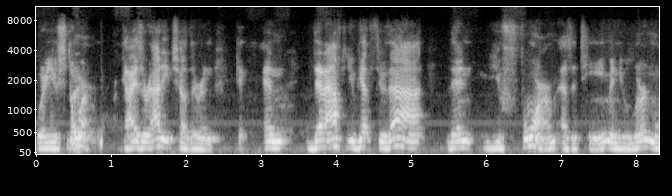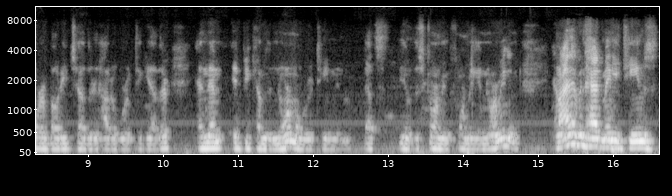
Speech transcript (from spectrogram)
where you storm. Right. Guys are at each other, and and then after you get through that, then you form as a team and you learn more about each other and how to work together and then it becomes a normal routine and that's you know the storming forming and norming and and i haven't had many teams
